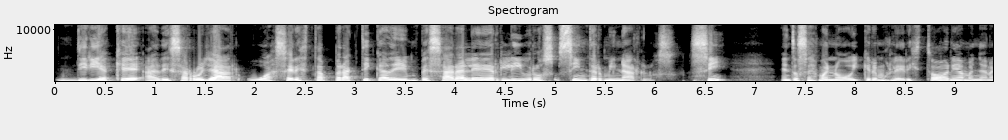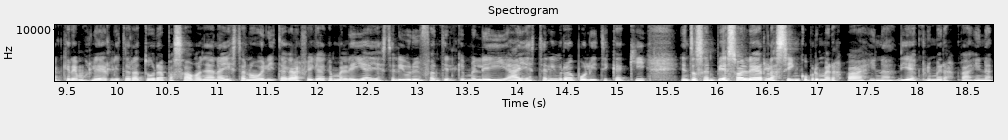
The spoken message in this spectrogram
diría que a desarrollar o hacer esta práctica de empezar a leer libros sin terminarlos, ¿sí? Entonces, bueno, hoy queremos leer historia, mañana queremos leer literatura, pasado mañana hay esta novelita gráfica que me leía y este libro infantil que me leí, hay este libro de política aquí. Entonces empiezo a leer las cinco primeras páginas, diez primeras páginas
